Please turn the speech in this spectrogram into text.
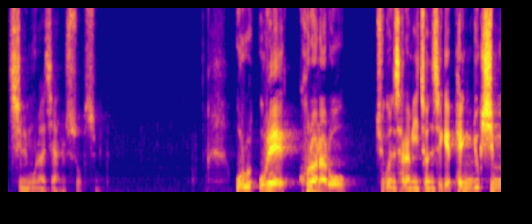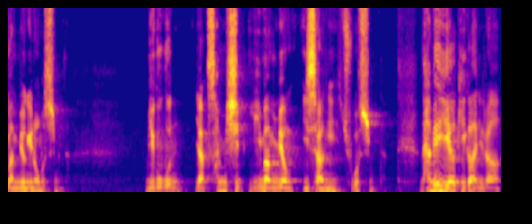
질문하지 않을 수 없습니다. 올해 코로나로 죽은 사람이 전 세계 160만 명이 넘었습니다. 미국은 약 32만 명 이상이 죽었습니다. 남의 이야기가 아니라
